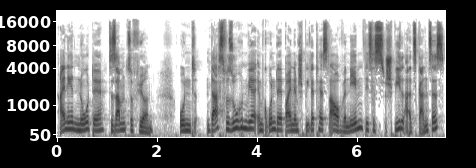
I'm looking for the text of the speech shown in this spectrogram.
eine Note zusammenzuführen. Und das versuchen wir im Grunde bei einem Spieletest auch. Wir nehmen dieses Spiel als Ganzes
